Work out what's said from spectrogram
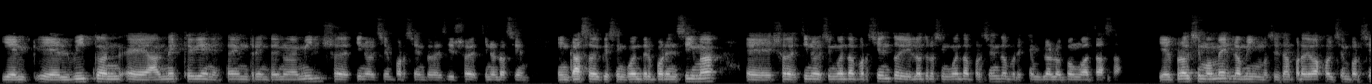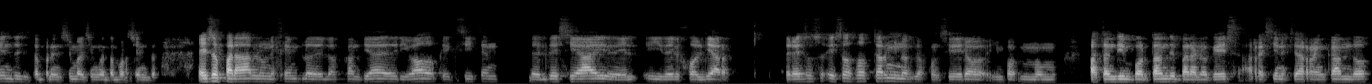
y el, el Bitcoin eh, al mes que viene está en 39.000, yo destino el 100%, es decir, yo destino los 100. En caso de que se encuentre por encima, eh, yo destino el 50% y el otro 50%, por ejemplo, lo pongo a tasa. Y el próximo mes lo mismo, si está por debajo del 100% y si está por encima del 50%. Eso es para darle un ejemplo de las cantidades de derivados que existen del DCA y del, y del holdear. Pero esos, esos dos términos los considero mm, bastante importantes para lo que es, recién estoy arrancando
